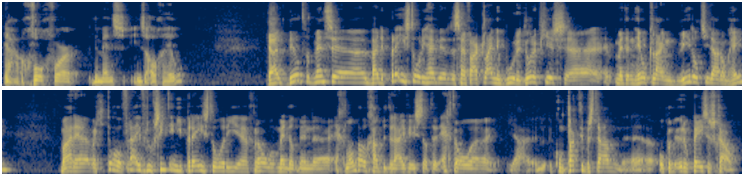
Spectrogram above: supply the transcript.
ja, gevolgen voor de mens in zijn algeheel? Ja, het beeld wat mensen eh, bij de prehistorie hebben, dat zijn vaak kleine boerendorpjes eh, met een heel klein wereldje daaromheen. Maar eh, wat je toch al vrij vroeg ziet in die prehistorie, eh, vooral op het moment dat men eh, echt landbouw gaat bedrijven, is dat er echt al ja, contacten bestaan op een Europese schaal.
